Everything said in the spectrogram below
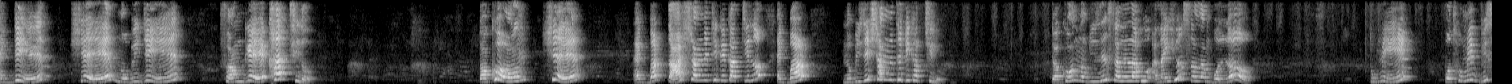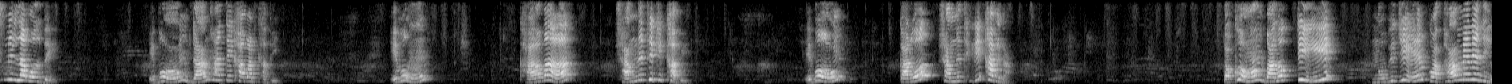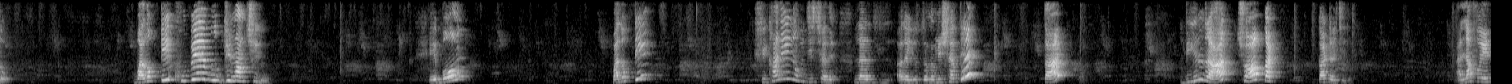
একদিন সে নবীজির সঙ্গে খাচ্ছিল। তখন সে একবার তার সামনে থেকে খাচ্ছিল, একবার নবীজির সামনে থেকে খাচ্ছিল। তখন নবীজি সাল্লাল্লাহু আলাই খাবে এবং খাবার সামনে থেকে খাবে। এবং কারও সামনে থেকে খাবে না। এবং বালকটি সেখানেই নবীজি ছেলে আলাইসাল্লামের সাথে তার দিন রাত সব কাটাইছিল। আল্লাহ হাফেজ।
